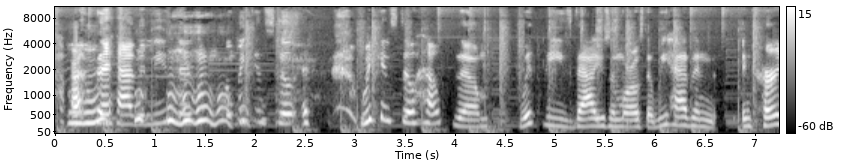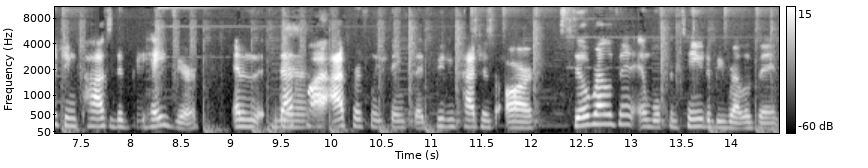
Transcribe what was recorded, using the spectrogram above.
mm-hmm. are they having these days? but we can still we can still help them with these values and morals that we have in encouraging positive behavior. And that's yeah. why I personally think that beauty pageants are still relevant and will continue to be relevant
